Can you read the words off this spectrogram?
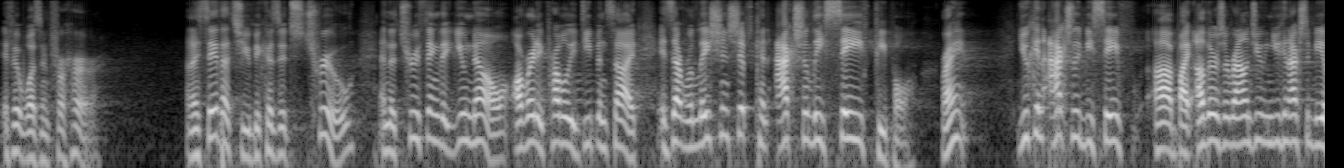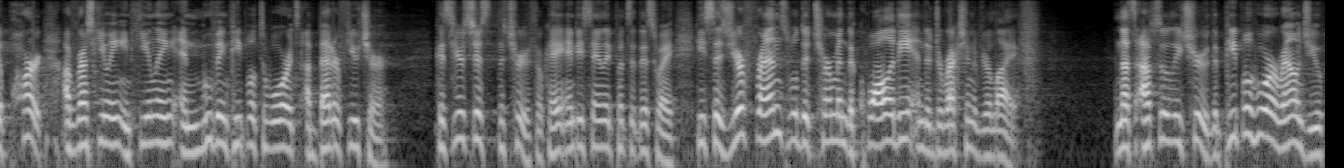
if it wasn't for her. And I say that to you because it's true, and the true thing that you know already, probably deep inside, is that relationships can actually save people, right? You can actually be saved uh, by others around you, and you can actually be a part of rescuing and healing and moving people towards a better future. Because here's just the truth, okay? Andy Stanley puts it this way He says, Your friends will determine the quality and the direction of your life. And that's absolutely true. The people who are around you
